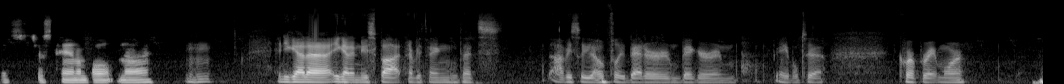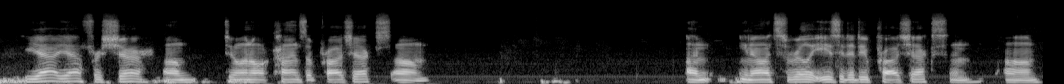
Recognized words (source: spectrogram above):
It's just Hannah Bolt and I. hmm And you got a you got a new spot and everything that's obviously hopefully better and bigger and able to incorporate more. Yeah, yeah, for sure. Um, doing all kinds of projects. Um, and you know, it's really easy to do projects, and um,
